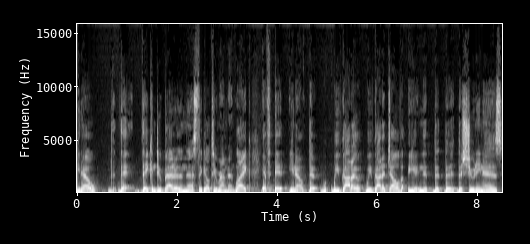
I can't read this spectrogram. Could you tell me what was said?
you know they they can do better than this. The guilty remnant, like if it, you know, the, we've got to we've got to delve. the, the the shooting is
